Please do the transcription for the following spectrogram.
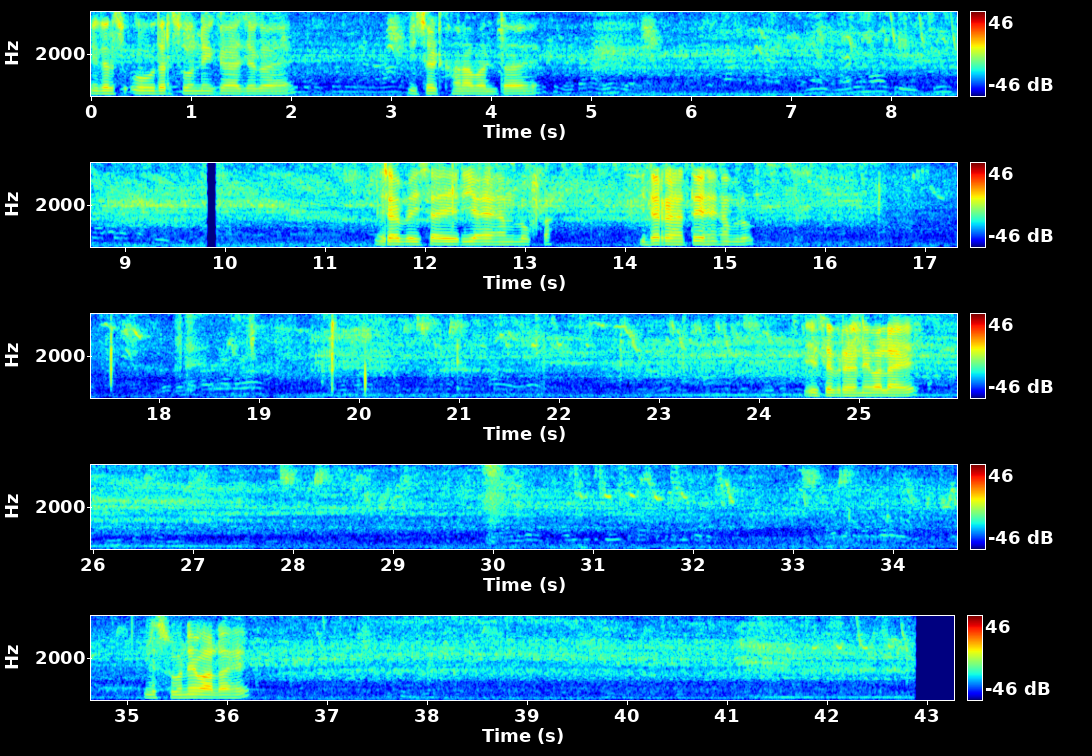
इधर सो- उधर सोने का जगह है। इस साइड खाना बनता है। सब ऐसा एरिया है हम लोग का। इधर रहते हैं हम लोग। ये सब रहने वाला है। ये सोने वाला है।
